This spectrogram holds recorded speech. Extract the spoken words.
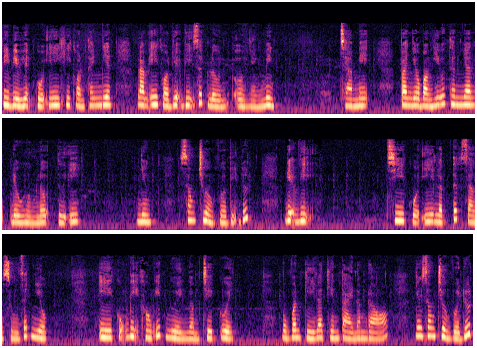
Vì biểu hiện của y khi còn thanh niên, Làm y có địa vị rất lớn ở nhánh mình. Cha mẹ Và nhiều bằng hữu thân nhân đều hưởng lợi từ y. Nhưng, Song trưởng vừa bị đứt, Địa vị chi của y lập tức giảm xuống rất nhiều. Y cũng bị không ít người ngầm chê cười. Mục Vân Ký là thiên tài năm đó, Nhưng song trường vừa đứt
